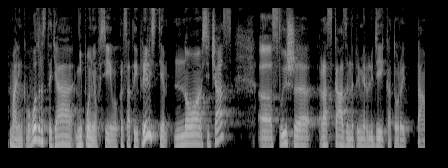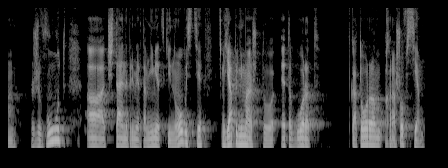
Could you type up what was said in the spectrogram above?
маленького возраста, я не понял все его красоты и прелести, но сейчас э, слыша рассказы, например, людей, которые там живут, э, читая, например, там немецкие новости, я понимаю, что это город, в котором хорошо всем.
